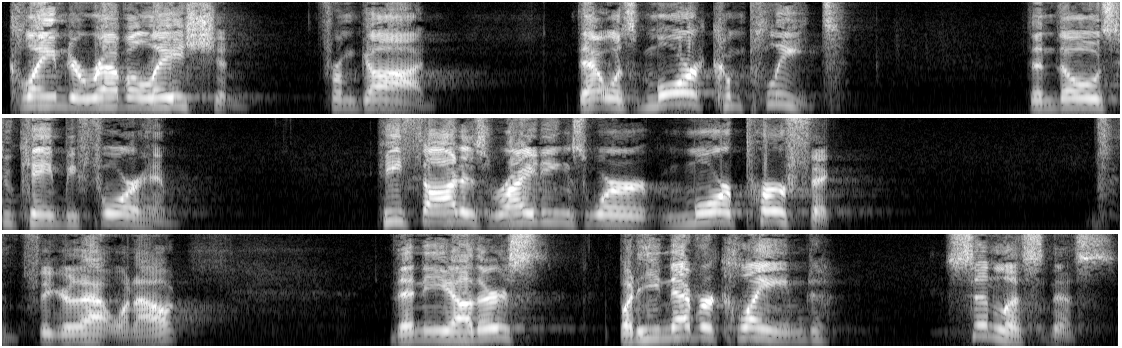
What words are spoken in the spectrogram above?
claimed a revelation from God that was more complete than those who came before him. He thought his writings were more perfect. Figure that one out. Than the others, but he never claimed sinlessness.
